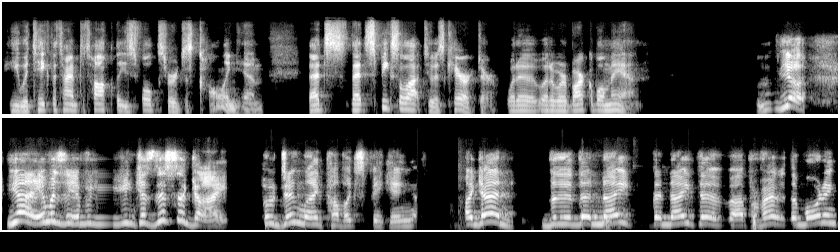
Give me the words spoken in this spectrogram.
he would take the time to talk to these folks who are just calling him. That's that speaks a lot to his character. What a what a remarkable man. Yeah, yeah, it was because this is a guy who didn't like public speaking. Again, the the night the night the uh, professor the morning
